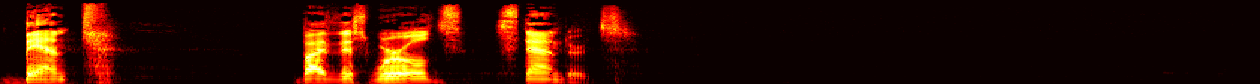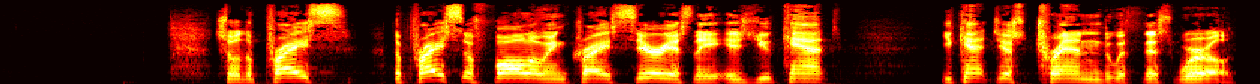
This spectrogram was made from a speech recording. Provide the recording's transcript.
bent by this world's standards. So the price, the price of following Christ seriously is you can't you can't just trend with this world.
